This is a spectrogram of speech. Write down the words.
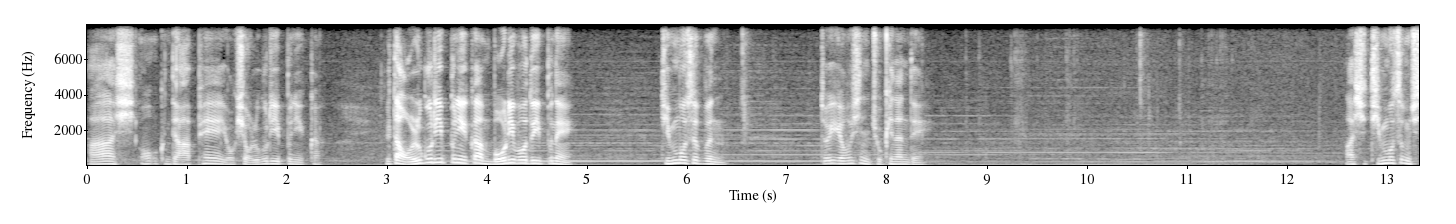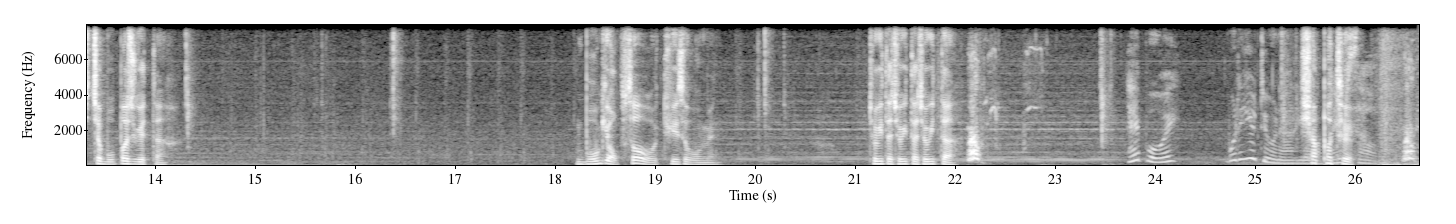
아씨 어 근데 앞에 역시 얼굴이 이쁘니까. 일단 얼굴이 이쁘니까 머리 봐도 이쁘네 뒷모습은 저기가 훨씬 좋긴 한데 아씨 뒷모습은 진짜 못 봐주겠다 목이 없어 뒤에서 보면 저기 있다 저기 있다 저기 있다 Hey, boy. What are you doing out here all by 샤퍼트. yourself?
